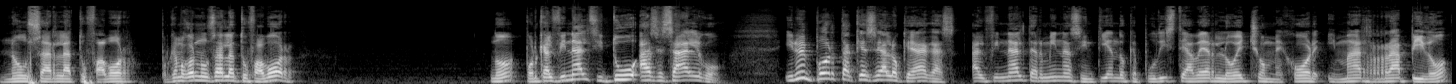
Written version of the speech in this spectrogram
no usarla a tu favor? ¿Por qué mejor no usarla a tu favor? ¿No? Porque al final, si tú haces algo y no importa qué sea lo que hagas, al final terminas sintiendo que pudiste haberlo hecho mejor y más rápido,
